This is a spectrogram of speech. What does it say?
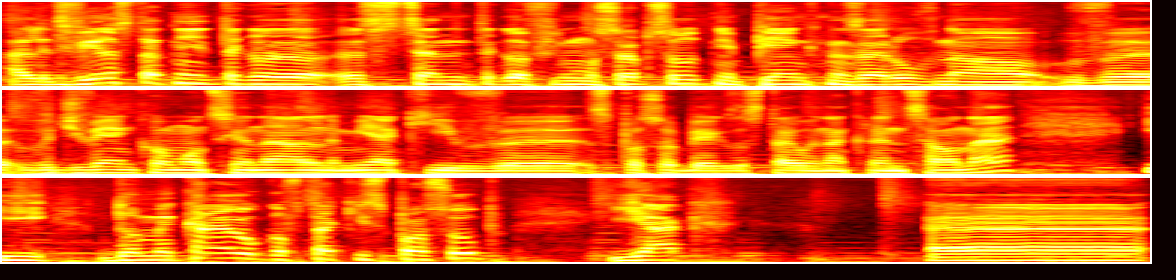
Ale dwie ostatnie tego, sceny tego filmu są absolutnie piękne, zarówno w, w dźwięku emocjonalnym, jak i w sposobie, jak zostały nakręcone. I domykają go w taki sposób, jak. E,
